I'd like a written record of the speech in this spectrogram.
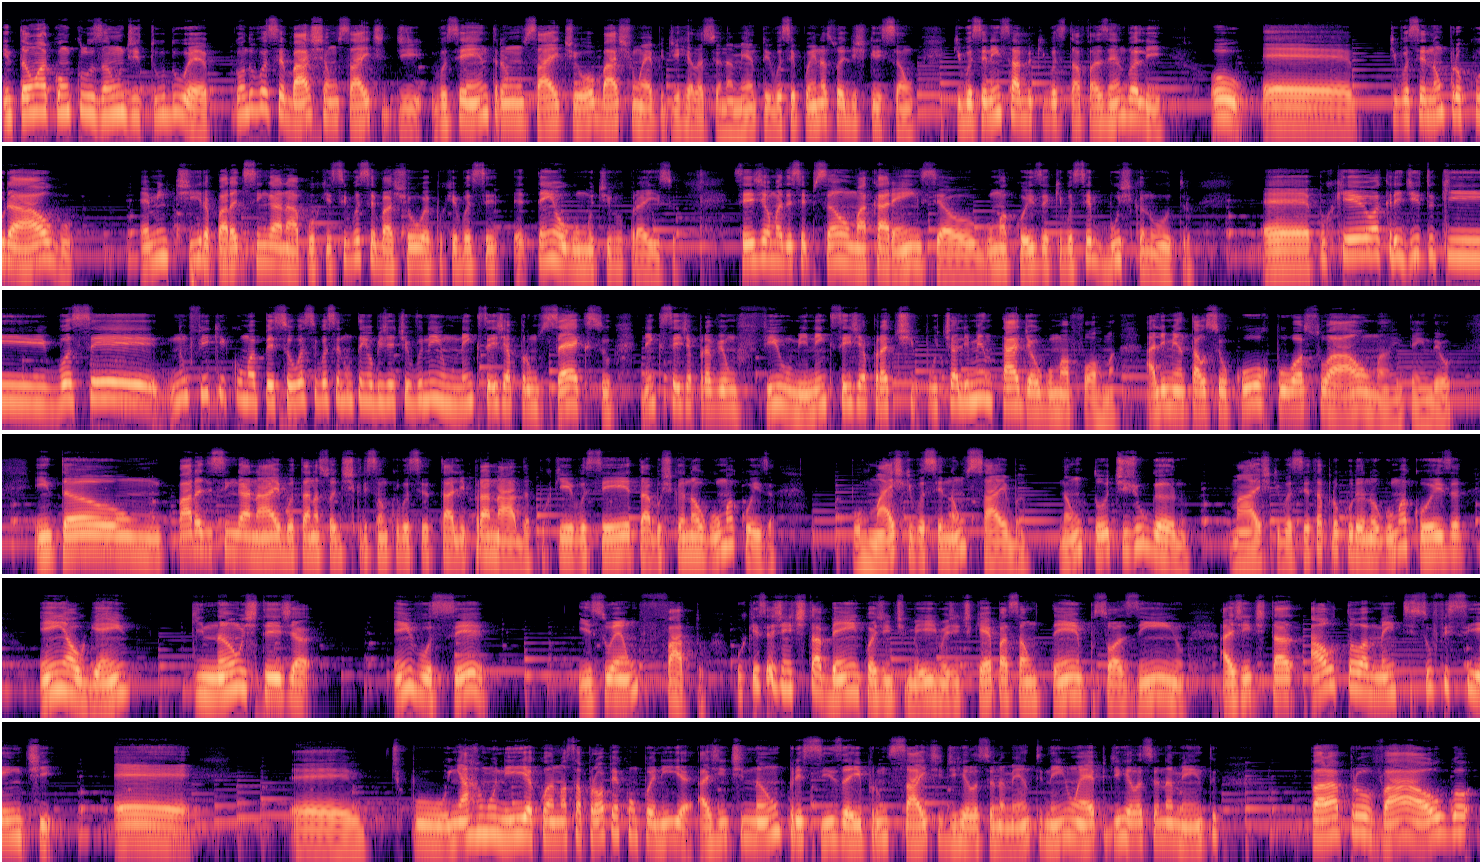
Então a conclusão de tudo é quando você baixa um site de. Você entra num site ou baixa um app de relacionamento e você põe na sua descrição que você nem sabe o que você está fazendo ali, ou é, que você não procura algo, é mentira, para de se enganar, porque se você baixou é porque você é, tem algum motivo para isso. Seja uma decepção, uma carência, alguma coisa que você busca no outro. É porque eu acredito que você não fique com uma pessoa se você não tem objetivo nenhum, nem que seja para um sexo, nem que seja para ver um filme, nem que seja para tipo te alimentar de alguma forma, alimentar o seu corpo ou a sua alma, entendeu? Então, para de se enganar e botar na sua descrição que você tá ali para nada, porque você tá buscando alguma coisa. Por mais que você não saiba, não tô te julgando mas que você está procurando alguma coisa em alguém que não esteja em você, isso é um fato. Porque se a gente está bem com a gente mesmo, a gente quer passar um tempo sozinho, a gente está altamente suficiente, é, é, tipo, em harmonia com a nossa própria companhia, a gente não precisa ir para um site de relacionamento e nem um app de relacionamento para provar algo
